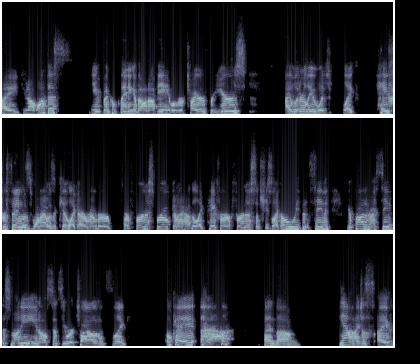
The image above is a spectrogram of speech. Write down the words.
I do not want this. You've been complaining about not being able to retire for years. I literally would like pay for things when I was a kid. Like I remember our furnace broke and I had to like pay for our furnace. And she's like, Oh, we've been saving your father and I saved this money, you know, since you were a child. And it's like, okay. and um yeah, I just I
